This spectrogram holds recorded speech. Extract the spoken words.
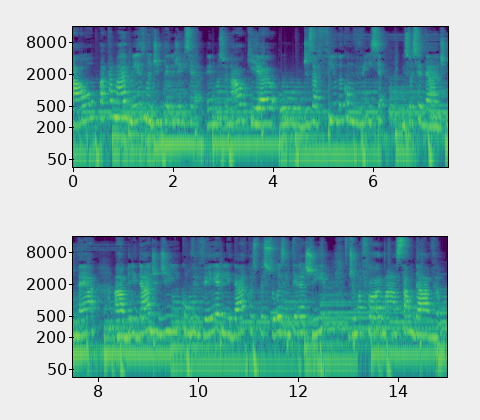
Ao patamar mesmo de inteligência emocional, que é o desafio da convivência em sociedade, né? A habilidade de conviver, lidar com as pessoas, interagir de uma forma saudável.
